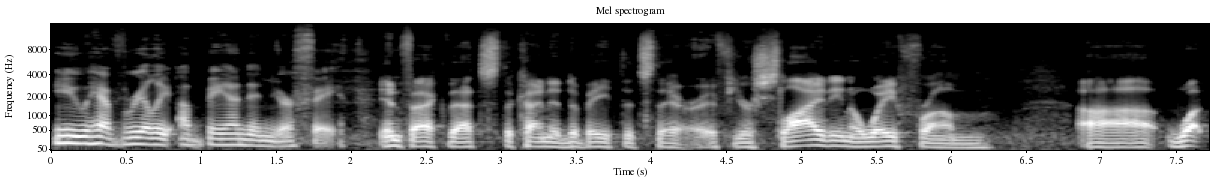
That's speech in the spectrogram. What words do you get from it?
you have really abandoned your faith. In fact, that's the kind of debate that's there. If you're sliding away from uh, what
